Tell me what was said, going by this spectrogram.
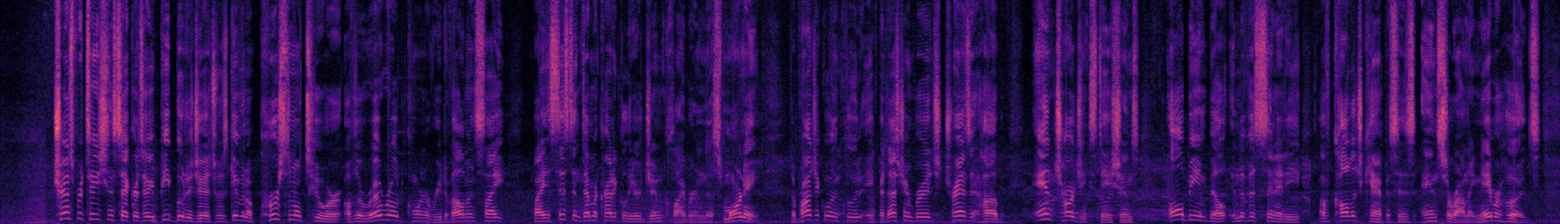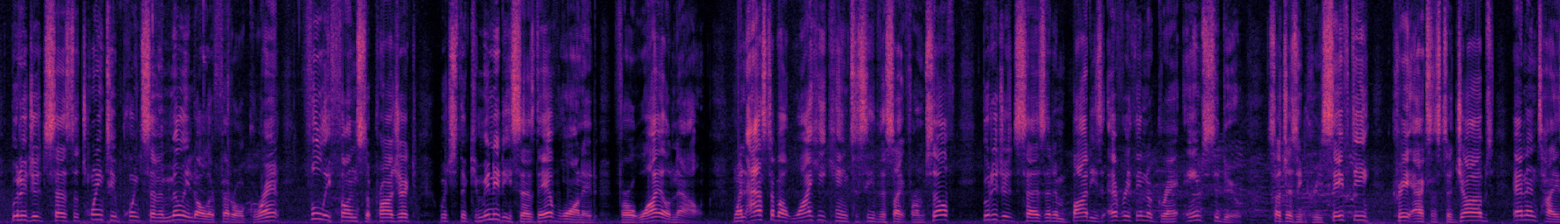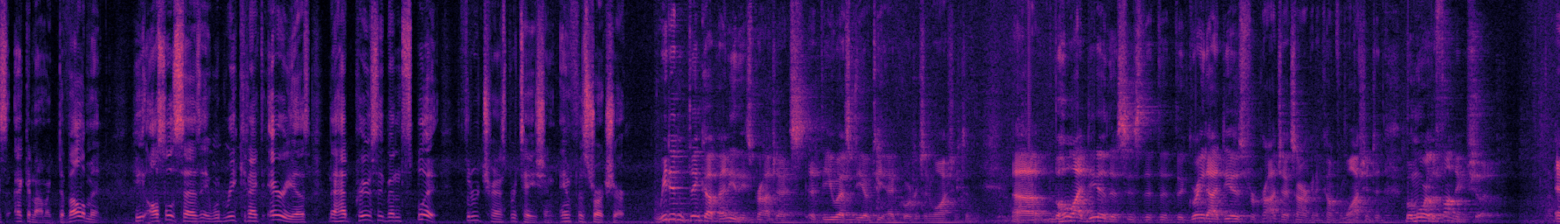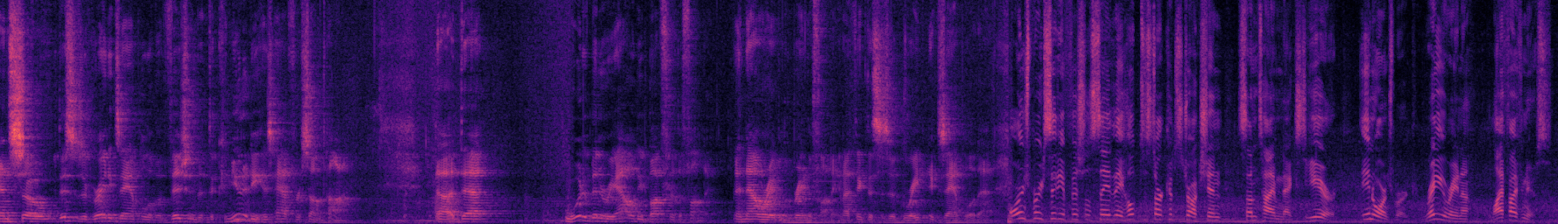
Transportation Secretary Pete Buttigieg was given a personal tour of the Railroad Corner redevelopment site by Assistant Democratic leader Jim Clyburn this morning. The project will include a pedestrian bridge, transit hub, and charging stations, all being built in the vicinity of college campuses and surrounding neighborhoods. Buttigieg says the $22.7 million federal grant fully funds the project, which the community says they have wanted for a while now. When asked about why he came to see the site for himself, Buttigieg says it embodies everything the grant aims to do, such as increase safety, create access to jobs, and entice economic development. He also says it would reconnect areas that had previously been split through transportation infrastructure. We didn't think up any of these projects at the US DOT headquarters in Washington. Uh, the whole idea of this is that the, the great ideas for projects aren't going to come from Washington, but more of the funding should. And so this is a great example of a vision that the community has had for some time uh, that would have been a reality but for the funding. And now we're able to bring the funding. And I think this is a great example of that. Orangeburg city officials say they hope to start construction sometime next year. In Orangeburg, Ray Urena, Live 5 News.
